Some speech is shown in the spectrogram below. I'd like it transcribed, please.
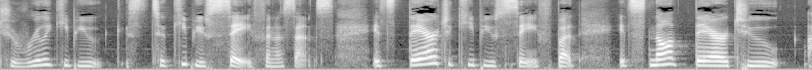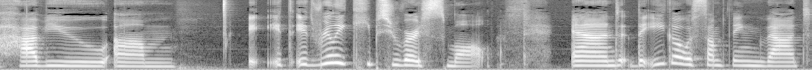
to really keep you to keep you safe in a sense. It's there to keep you safe, but it's not there to have you. Um, it, it it really keeps you very small, and the ego is something that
